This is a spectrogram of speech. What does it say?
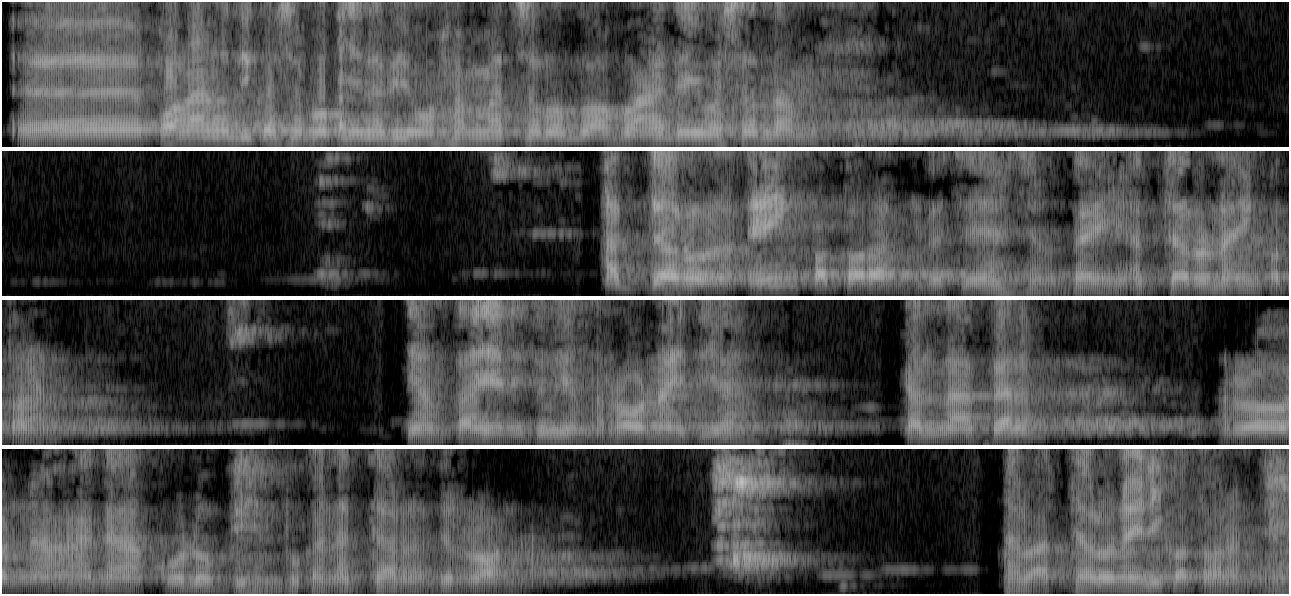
Eh, kala ngendika sapa Nabi Muhammad sallallahu alaihi wasallam Ad-darona ing kotoran gitu aja ya, santai. Ad-darona ing kotoran. Yang tayang itu yang rona itu ya. Kalabel rona ala qulubihim bukan ad-dar di ron. Kalau ad-darona ini kotoran ya.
